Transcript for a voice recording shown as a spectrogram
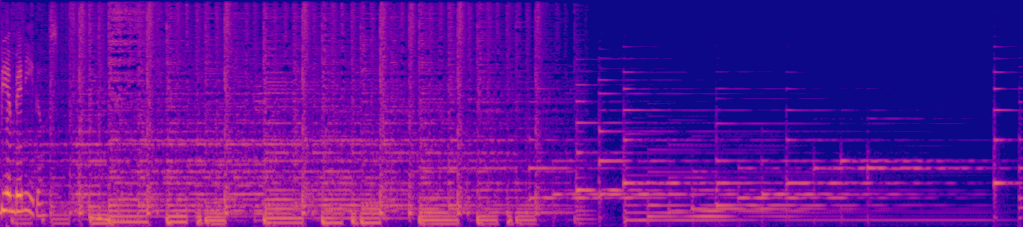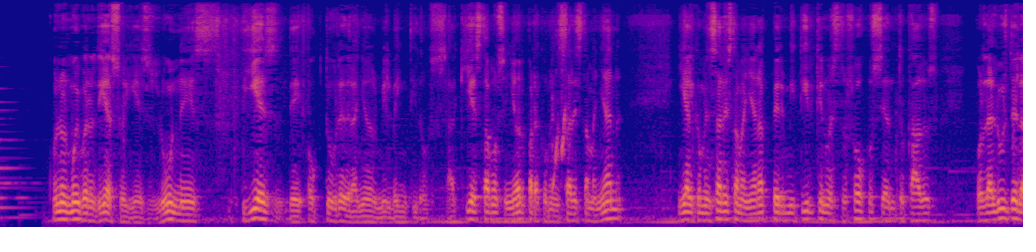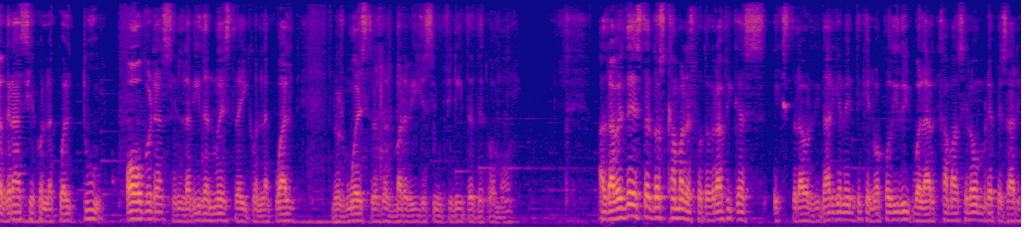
Bienvenidos. Bueno, muy buenos días. Hoy es lunes 10 de octubre del año 2022. Aquí estamos, Señor, para comenzar esta mañana y al comenzar esta mañana permitir que nuestros ojos sean tocados por la luz de la gracia con la cual tú obras en la vida nuestra y con la cual nos muestras las maravillas infinitas de tu amor. A través de estas dos cámaras fotográficas extraordinariamente que no ha podido igualar jamás el hombre a pesar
